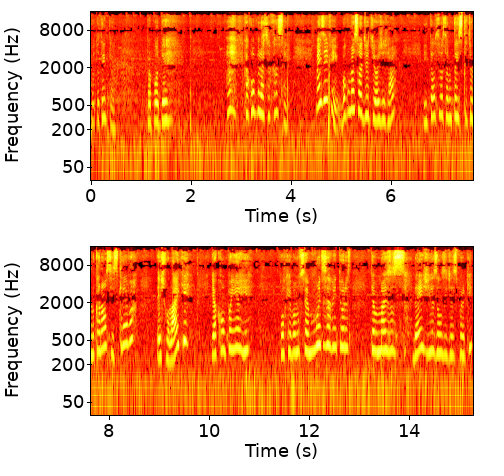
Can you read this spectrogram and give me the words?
eu tô tentando. Pra poder... Ai, ficar com pressa, eu cansei. Mas enfim, vou começar o dia de hoje já. Então, se você não tá inscrito no canal, se inscreva, deixa o like e acompanhe aí. Porque vamos ter muitas aventuras. Temos mais uns 10 dias, 11 dias por aqui.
